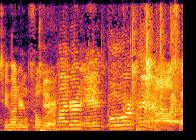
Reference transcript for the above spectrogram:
204. 204 pounds. Awesome.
